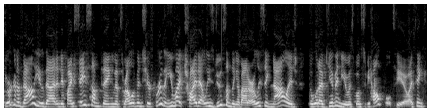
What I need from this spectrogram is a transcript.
you're going to value that. And if I say something that's relevant to your career, that you might try to at least do something about it, or at least acknowledge that what I've given you is supposed to be helpful to you. I think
